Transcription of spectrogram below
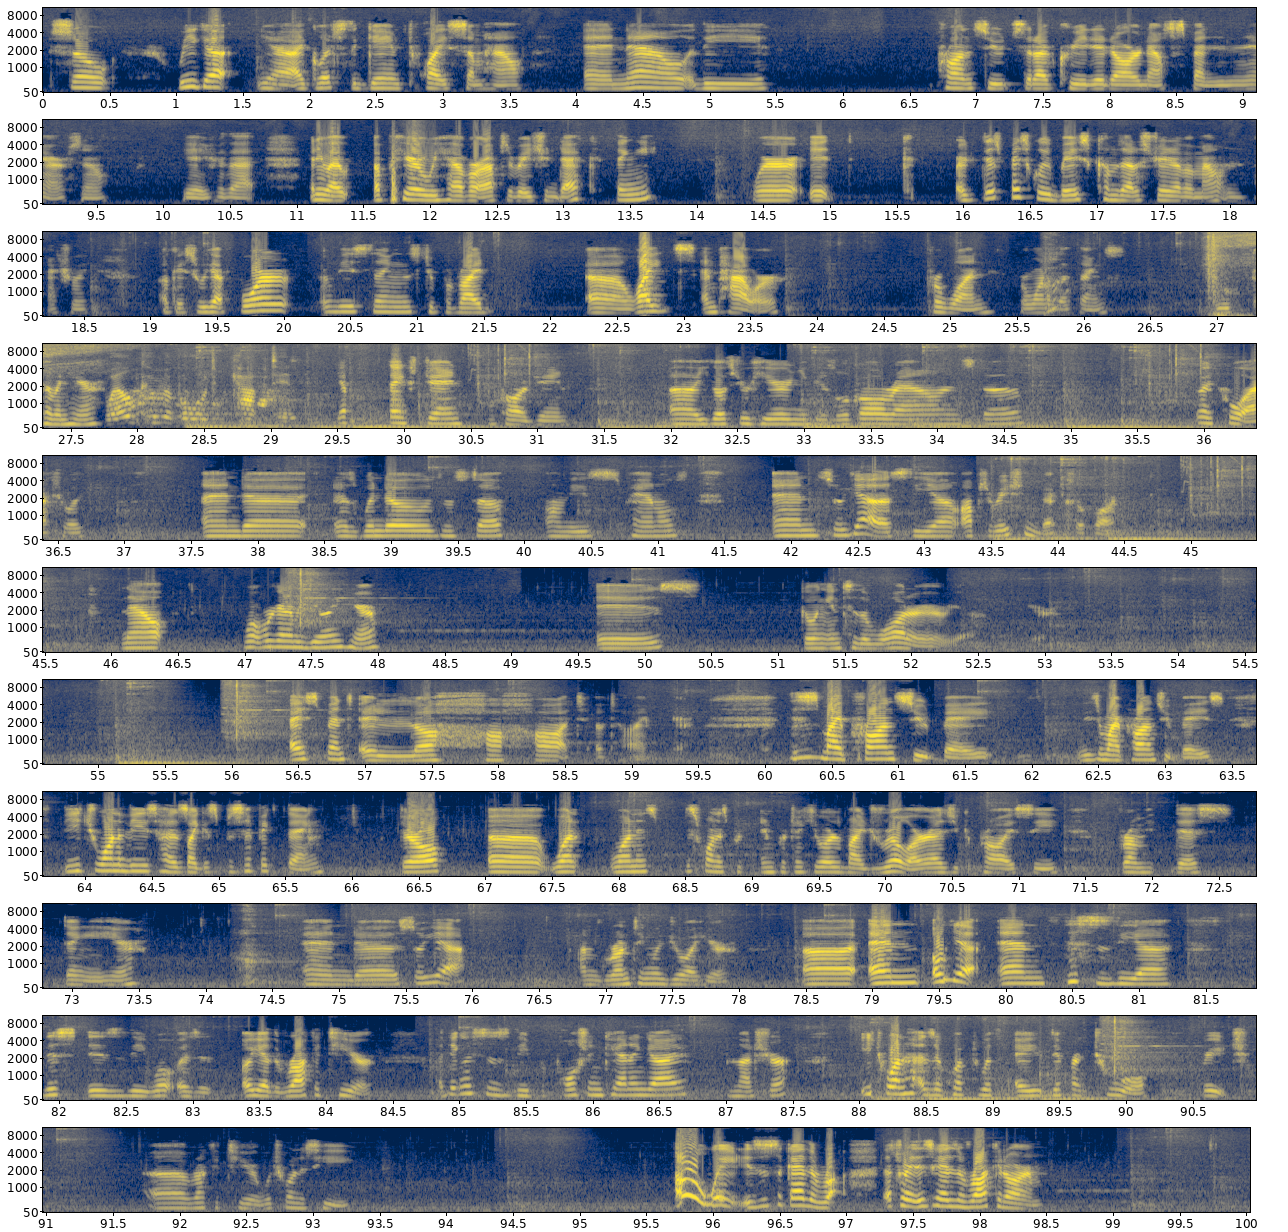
so, we got... Yeah, I glitched the game twice somehow. And now the prawn suits that I've created are now suspended in the air, so yay for that. Anyway, up here we have our observation deck thingy, where it, uh, this basically base comes out of straight out of a mountain, actually. Okay, so we got four of these things to provide uh, lights and power, for one, for one of the things. You come in here. Welcome aboard, Captain. Yep, thanks Jane. I'll call her Jane. Uh, you go through here and you can just look all around and stuff really cool actually. And uh, it has windows and stuff on these panels. And so yeah, that's the uh, observation deck so far. Now, what we're going to be doing here is going into the water area here. I spent a lot of time here. This is my prawn suit bay. These are my prawn suit bays. Each one of these has like a specific thing. They're all uh one one is this one is in particular is my driller, as you can probably see from this thingy here. And uh, so yeah, I'm grunting with joy here. Uh, and oh yeah, and this is the uh, this is the what was it? Oh yeah, the Rocketeer. I think this is the propulsion cannon guy. I'm not sure. Each one has equipped with a different tool for each. Uh, Rocketeer. Which one is he? Oh, wait, is this the guy that ro That's right, this guy's a rocket arm.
